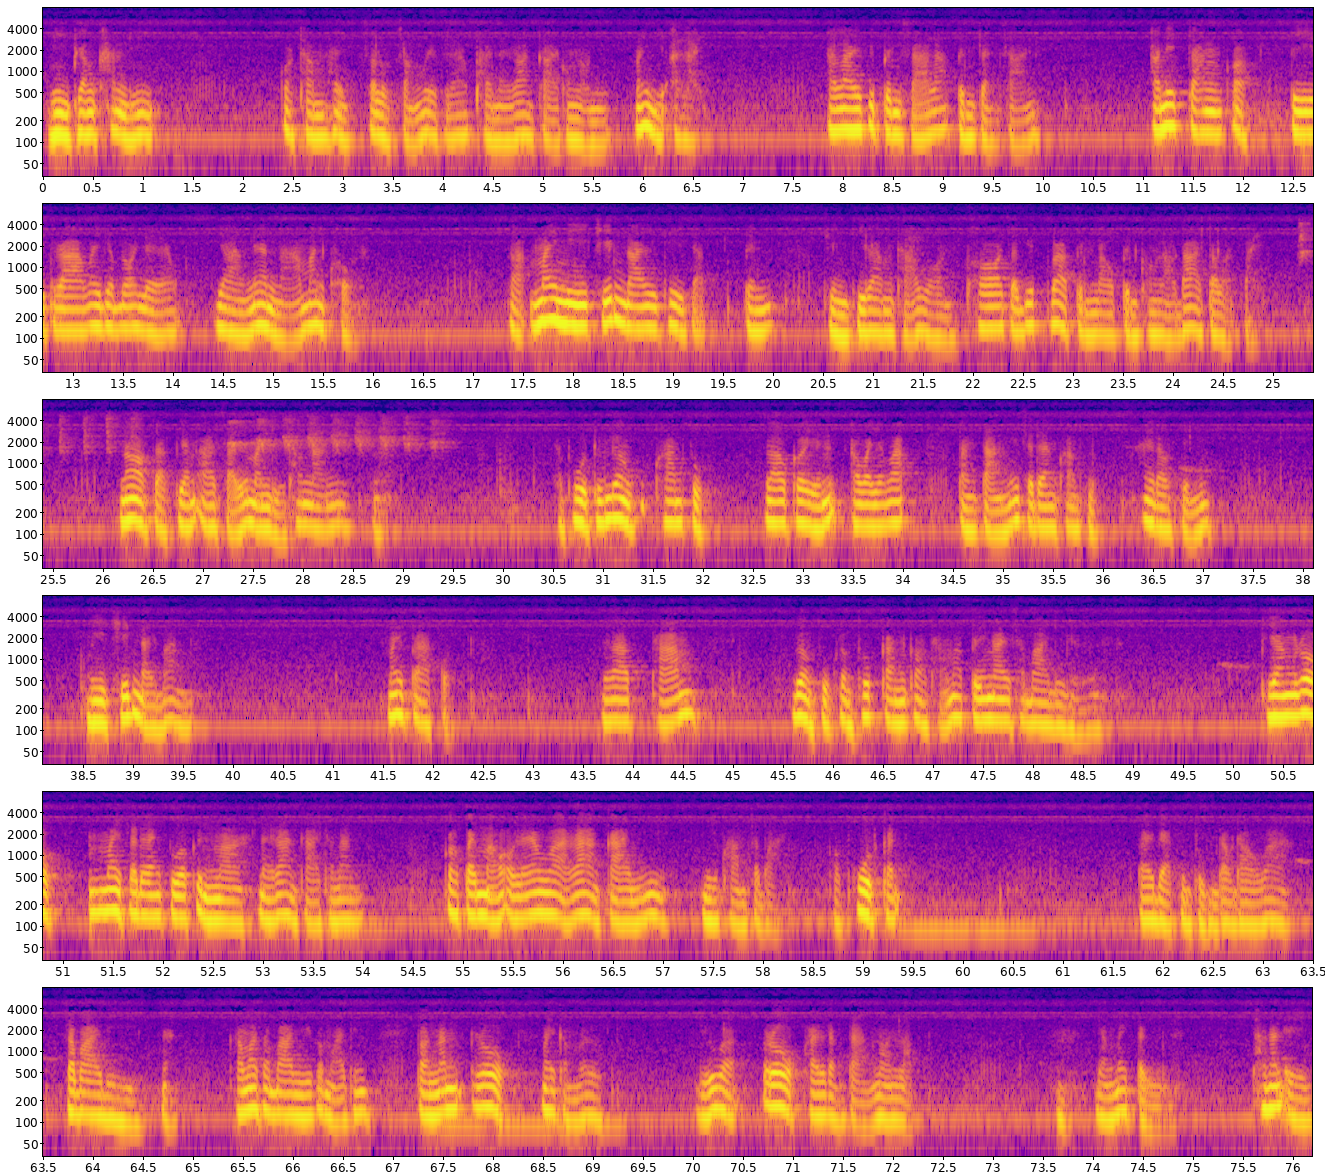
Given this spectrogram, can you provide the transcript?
มีเพียงขั้นนี้ ก็ทำให้สลดสังเวชแล้วภายในร่างกายของเรานี้ ไม่มีอะไร อะไรที่เป็นสาระเป็นแก่นสารอันนี้จังก็ตีตราไว้เรียบร้อยแล้ว อย่างแน่นหนามั่นคงจะไม่มีชิ้นใดที่จะเป็นสิ่งกีรังถาวร พอจะยึดว่าเป็นเราเป็นของเราได้ตลอดไป นอกจากเพียงอาศัยมันอยู่เท่านั้นจะพูดถึงเรื่องความสุข เราก็เห็นอวัยวะต่างๆ นี้แสดงความสุขให้เราเห็น มีชิ้นใดบ้าง ไม่ปรากฏ เวลาถามเรื่องสุขเรื่องทุกข์กันก็ถามว่าเป็นไงสบายดีหรือเพียงโรคไม่แสดงตัวขึ้นมาในร่างกายเท่านั้น ก็ไปเหมาเอาแล้วว่าร่างกายนี้มีความสบายก็พูดกัน ไปแบบถุ่มๆเดาๆว่า สบายดีนะคำว่าสบายดีก็หมายถึง ตอนนั้นโรคไม่กำเริบหรือว่าโรคภัยต่างๆ นอนหลับ ยังไม่ตื่น เท่านั้นเอง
